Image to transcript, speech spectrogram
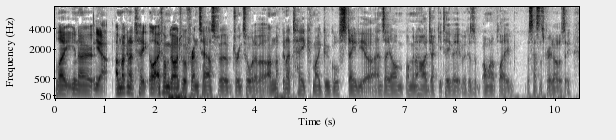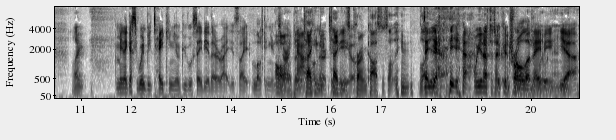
Like you know, Yeah. I'm not going to take like if I'm going to a friend's house for drinks or whatever. I'm not going to take my Google Stadia and say, "Oh, I'm, I'm going to hijack your TV because I want to play Assassin's Creed Odyssey." Like, I mean, I guess you wouldn't be taking your Google Stadia though, right? It's like logging into Oh, your but account taking on their taking TV his or- Chromecast or something. Like, yeah, yeah. well, you'd have to take the the, controller, controller, maybe. logically, Yeah.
